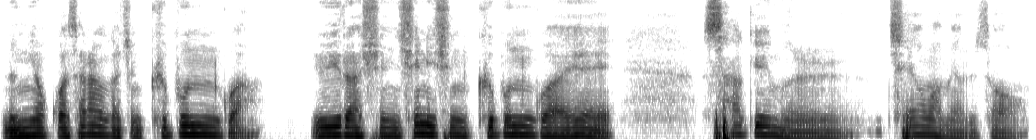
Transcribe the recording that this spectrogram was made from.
능력과 사랑을 가진 그분과 유일하신 신이신 그분과의 사귐을 체험하면서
